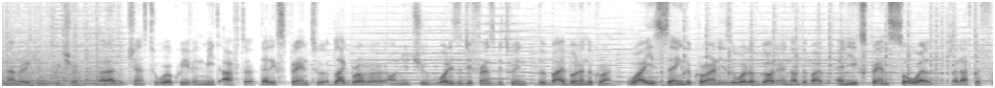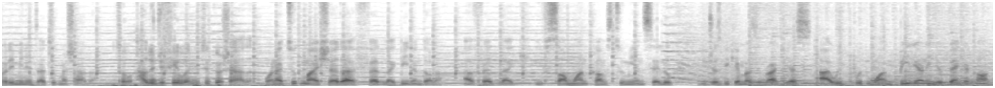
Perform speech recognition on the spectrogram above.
an American preacher that I had the chance to work with and meet after, that explained to a black brother on YouTube what is the difference between the Bible and the Quran. Why he's saying the Quran is the word of God and not the Bible. And he explained so well that after 30 minutes I took my Shahada. So how did you feel when you took your Shahada? When I took my Shahada, I felt like billion dollar. I felt like if someone comes to me and say, look, you just became Muslim, right? Yes. I will put one billion in your bank account,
